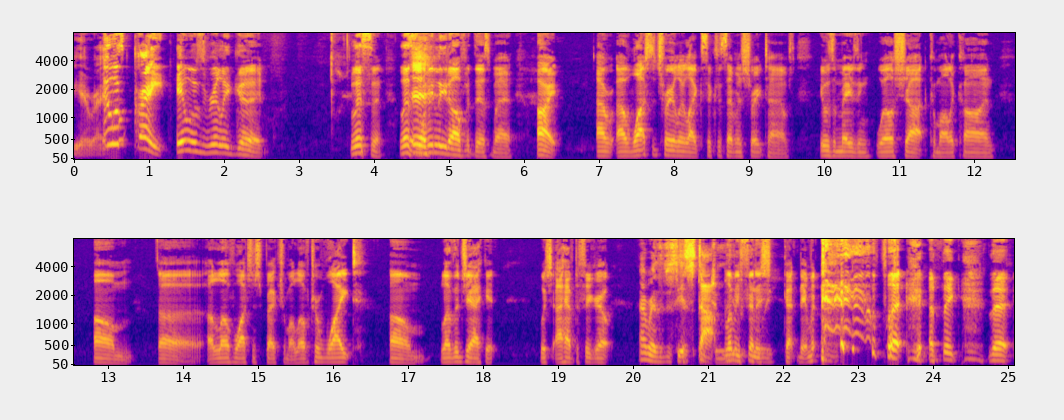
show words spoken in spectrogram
Yeah, right. It was great. It was really good. Listen, listen. Yeah. Let me lead off with this, man. All right, I, I watched the trailer like six or seven straight times. It was amazing. Well shot. Kamala Khan. Um, uh, I love watching Spectrum. I loved her white um leather jacket, which I have to figure out. I'd rather just see a Stop. Spectrum Let me movie. finish. God damn it. but I think that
